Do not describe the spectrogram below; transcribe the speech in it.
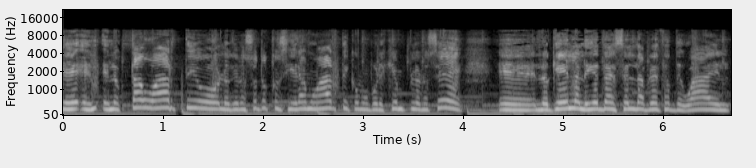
El, octavo arte o lo que nosotros consideramos arte, como por ejemplo, no sé, eh, lo que es la leyenda de Zelda Breath of the Wild,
